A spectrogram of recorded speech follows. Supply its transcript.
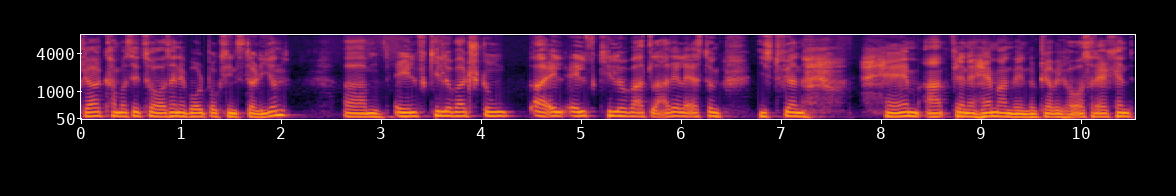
klar kann man sich zu Hause eine Wallbox installieren. Ähm, 11, Kilowattstunden, äh, 11 Kilowatt Ladeleistung ist für, ein Heim, für eine Heimanwendung, glaube ich, ausreichend.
